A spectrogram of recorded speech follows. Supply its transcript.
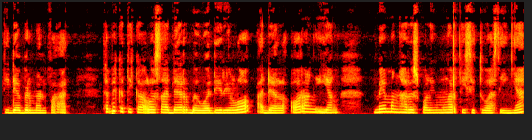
tidak bermanfaat tapi ketika lo sadar bahwa diri lo adalah orang yang memang harus paling mengerti situasinya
